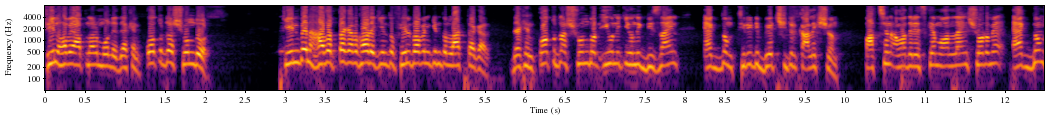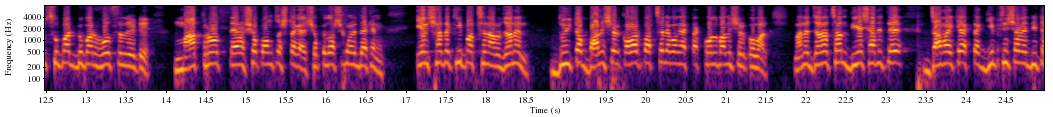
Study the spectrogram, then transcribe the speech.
ফিল হবে আপনার মনে। দেখেন কতটা সুন্দর। কিনবেন হাজার টাকার ঘরে কিন্তু ফিল পাবেন কিন্তু লাখ টাকার। দেখেন কতটা সুন্দর ইউনিক ইউনিক ডিজাইন একদম থ্রি ডি বেডশিটের কালেকশন পাচ্ছেন আমাদের এসকেম অনলাইন শোরুমে একদম সুপার ডুপার হোলসেল রেটে মাত্র তেরোশো পঞ্চাশ টাকায়। সত্যি দর্শক দেখেন, এর সাথে কি পাচ্ছেন আরও জানেন? দুইটা বালিশের কভার পাচ্ছেন এবং একটা কোল বালিশের কভার মানে যারা চান বিয়ে শাদিতে জামাইকে একটা গিফট হিসাবে দিতে,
